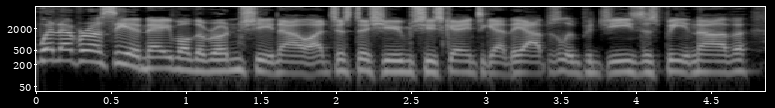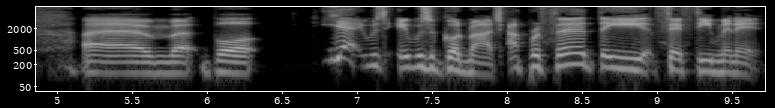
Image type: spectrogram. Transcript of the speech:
Whenever I see a name on the run sheet now, I just assume she's going to get the absolute bejesus beaten out of her. Um, but yeah, it was it was a good match. I preferred the 50 minute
